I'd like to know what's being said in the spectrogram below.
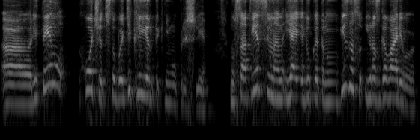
А, ритейл хочет, чтобы эти клиенты к нему пришли. Ну, соответственно, я иду к этому бизнесу и разговариваю.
